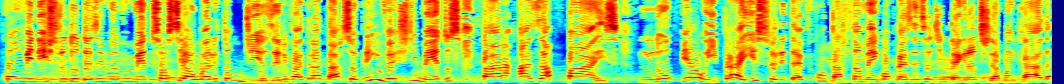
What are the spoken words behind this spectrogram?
com o ministro do Desenvolvimento Social, Wellington Dias. Ele vai tratar sobre investimentos para as APAES no Piauí. Para isso, ele deve contar também com a presença de integrantes da bancada,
